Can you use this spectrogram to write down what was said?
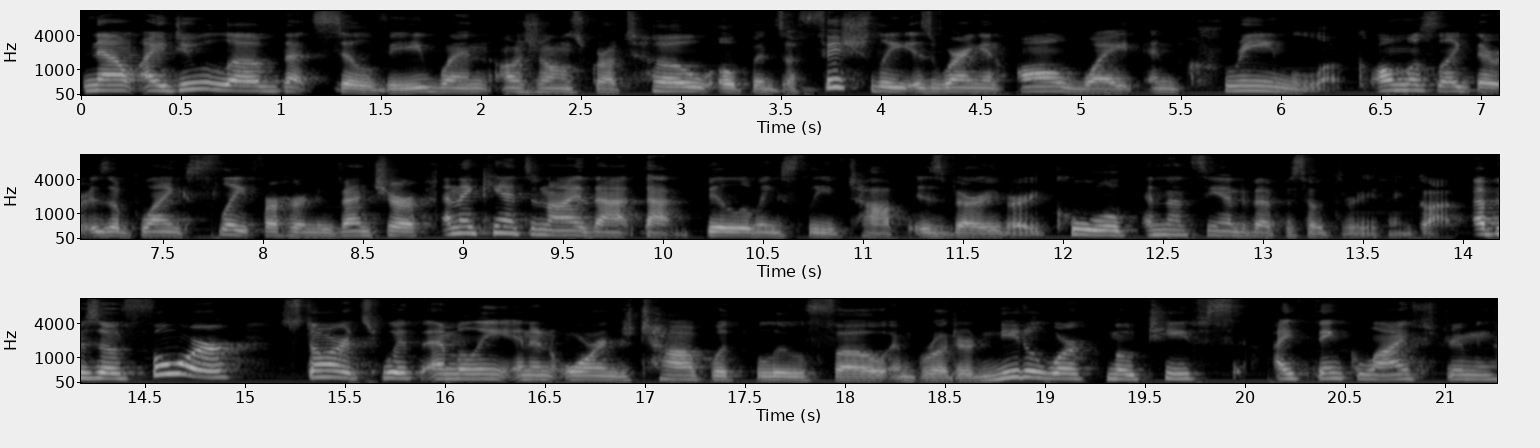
Now, I do love that Sylvie, when Agence Grateau opens officially, is wearing an all-white and cream look, almost like there is a blank slate for her new venture, and I can't deny that that billowing sleeve top is very, very cool, and that's the end of episode 3, thank God. Episode 4 starts with Emily in an orange top with blue faux embroidered needlework motifs. I think live streaming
